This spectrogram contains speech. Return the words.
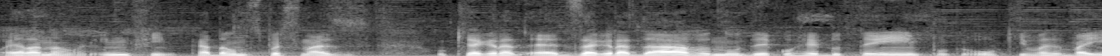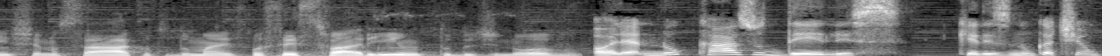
Ela não, enfim, cada um dos personagens. O que é, desagradava no decorrer do tempo, ou que vai, vai enchendo o saco tudo mais. Vocês fariam tudo de novo? Olha, no caso deles, que eles nunca tinham,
